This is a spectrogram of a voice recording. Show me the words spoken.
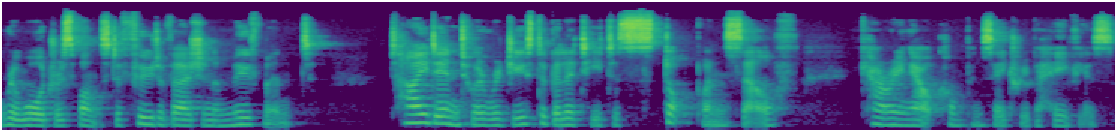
reward response to food aversion and movement, tied into a reduced ability to stop oneself carrying out compensatory behaviours.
